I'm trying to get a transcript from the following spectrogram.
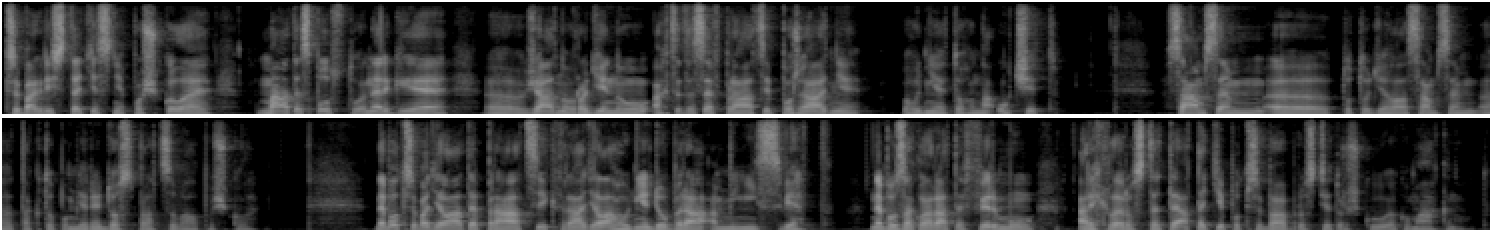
Třeba když jste těsně po škole, máte spoustu energie, eh, žádnou rodinu a chcete se v práci pořádně hodně toho naučit. Sám jsem eh, toto dělal, sám jsem eh, takto poměrně dost pracoval po škole. Nebo třeba děláte práci, která dělá hodně dobrá a mění svět. Nebo zakládáte firmu a rychle rostete a teď je potřeba prostě trošku jako máknout.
